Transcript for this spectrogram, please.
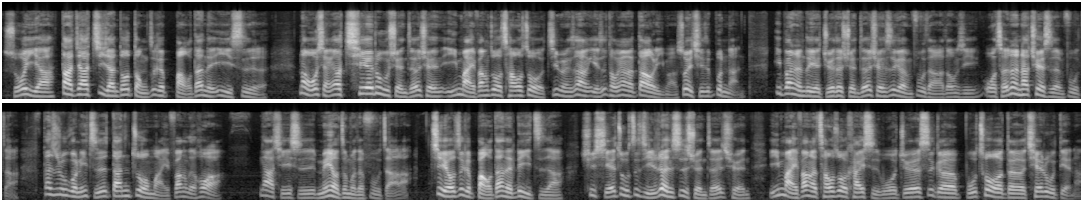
所以啊，大家既然都懂这个保单的意思了，那我想要切入选择权以买方做操作，基本上也是同样的道理嘛。所以其实不难。一般人的也觉得选择权是个很复杂的东西，我承认它确实很复杂。但是如果你只是单做买方的话，那其实没有这么的复杂啦。借由这个保单的例子啊，去协助自己认识选择权，以买方的操作开始，我觉得是个不错的切入点啊。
